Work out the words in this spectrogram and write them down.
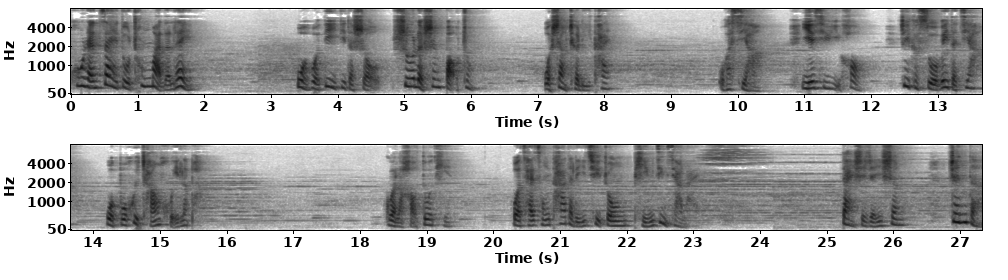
忽然再度充满了泪。握握弟弟的手，说了声保重。我上车离开。我想，也许以后这个所谓的家，我不会常回了吧。过了好多天，我才从他的离去中平静下来。但是人生，真的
